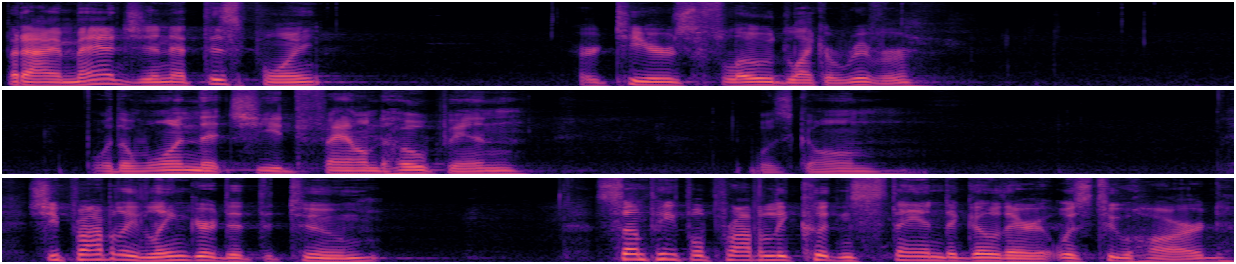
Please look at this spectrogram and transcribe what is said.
But I imagine at this point, her tears flowed like a river, for the one that she'd found hope in was gone. She probably lingered at the tomb some people probably couldn't stand to go there, it was too hard.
